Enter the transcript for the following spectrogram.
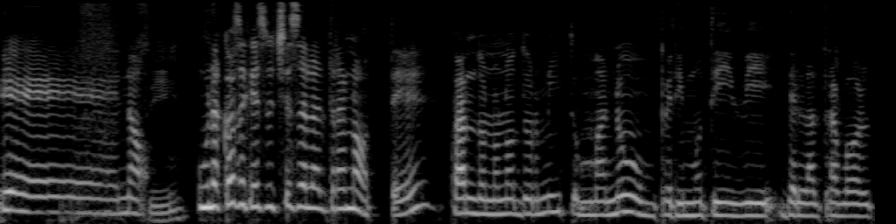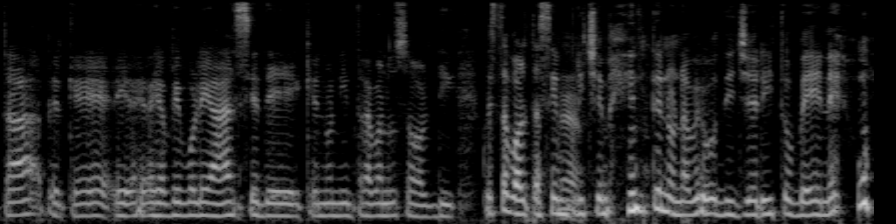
Eh, no. Sì. Una cosa che è successa l'altra notte, quando non ho dormito, ma non per i motivi dell'altra volta, perché eh, avevo le ansie de- che non entravano soldi. Questa Eh. volta semplicemente non avevo digerito bene un,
